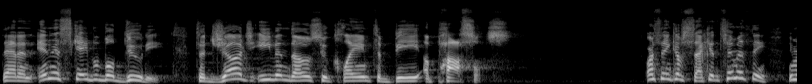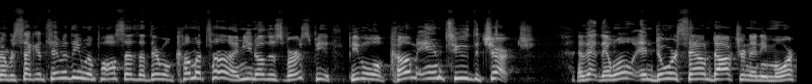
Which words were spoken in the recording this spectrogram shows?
They had an inescapable duty to judge even those who claim to be apostles. Or think of Second Timothy. You remember Second Timothy when Paul says that there will come a time, you know this verse, people will come into the church and they won't endure sound doctrine anymore,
